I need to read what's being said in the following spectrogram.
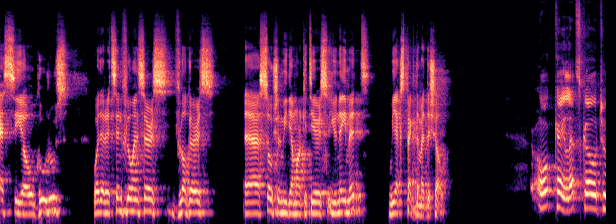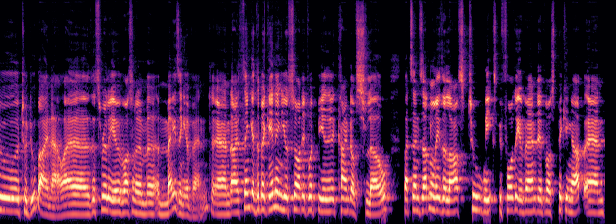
SEO gurus, whether it's influencers, vloggers, uh, social media marketeers, you name it, we expect them at the show. Okay, let's go to, to Dubai now. Uh, this really was an amazing event. And I think at the beginning you thought it would be kind of slow, but then suddenly the last two weeks before the event it was picking up and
